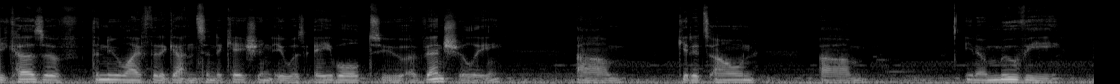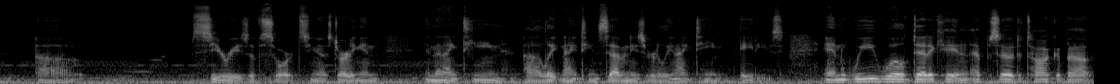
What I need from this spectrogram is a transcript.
because of the new life that it got in syndication, it was able to eventually um, get its own um, you know movie uh, series of sorts. You know, starting in in the 19 uh, late 1970s, early 1980s, and we will dedicate an episode to talk about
